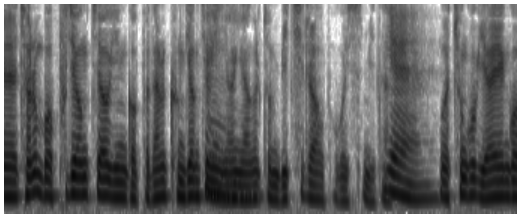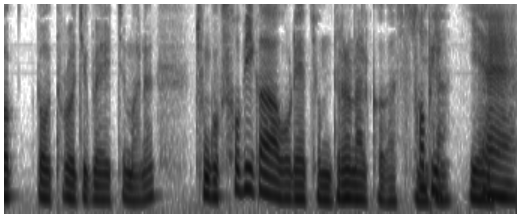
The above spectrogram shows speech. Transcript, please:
예, 저는 뭐 부정적인 것보다는 긍정적인 음. 영향을 좀 미치리라고 보고 있습니다. 예. 뭐 중국 여행객도 들어오지고 있지만은 중국 소비가 올해 좀 늘어날 것 같습니다. 소비. 예. 예.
